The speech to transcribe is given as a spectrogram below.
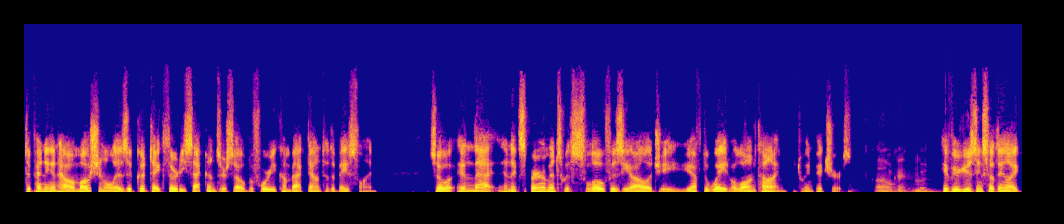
Depending on how emotional it is, it could take 30 seconds or so before you come back down to the baseline. So in that in experiments with slow physiology, you have to wait a long time between pictures. Oh, okay. Mm-hmm. If you're using something like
